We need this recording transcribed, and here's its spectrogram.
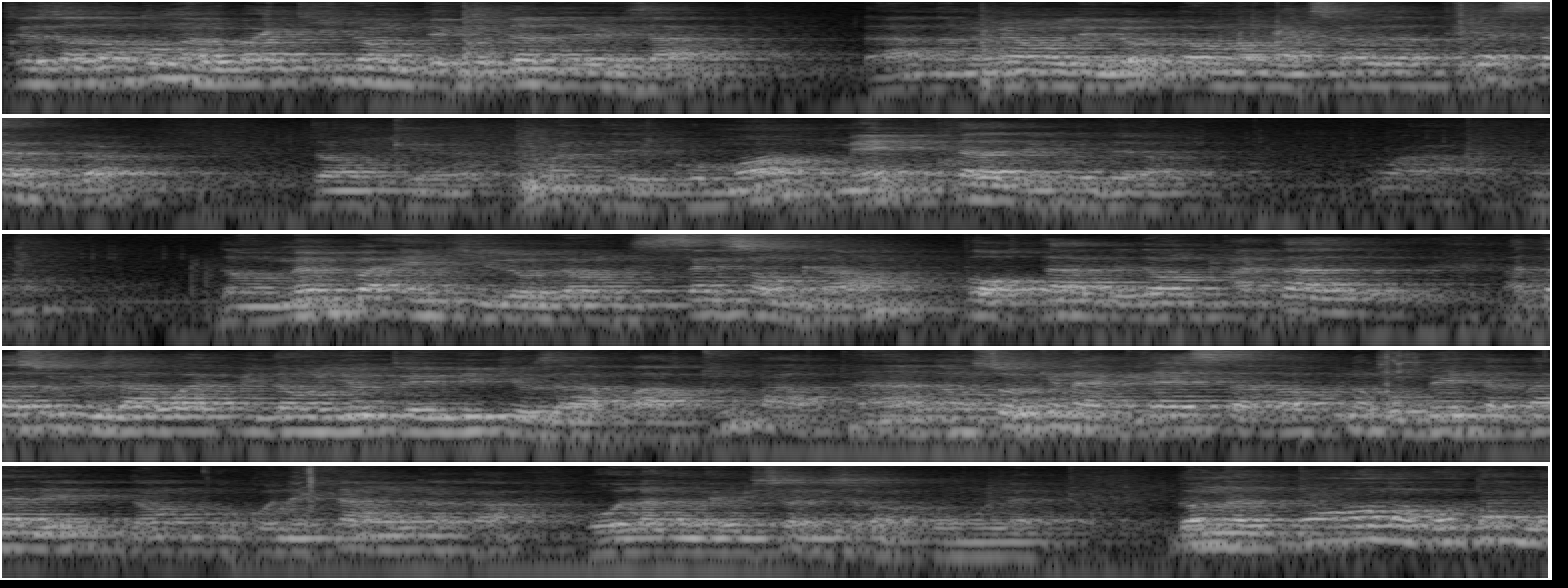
Trésor, donc on a le bac qui donc décodeur na yo eza na meme yango lelo donc na bakisa yango eza très simple donc on télécommande mais tala décodeur donc même pas 1 kilo donc 500 grammes portable donc ata ata soki oza wapi donc toyebi ke ozala partout Hein, donc soki na grèce aba mpona kobeta bale donc okonnecte yango kaka olanda baémission ya biso bacongolais donc na Donc, on a là,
